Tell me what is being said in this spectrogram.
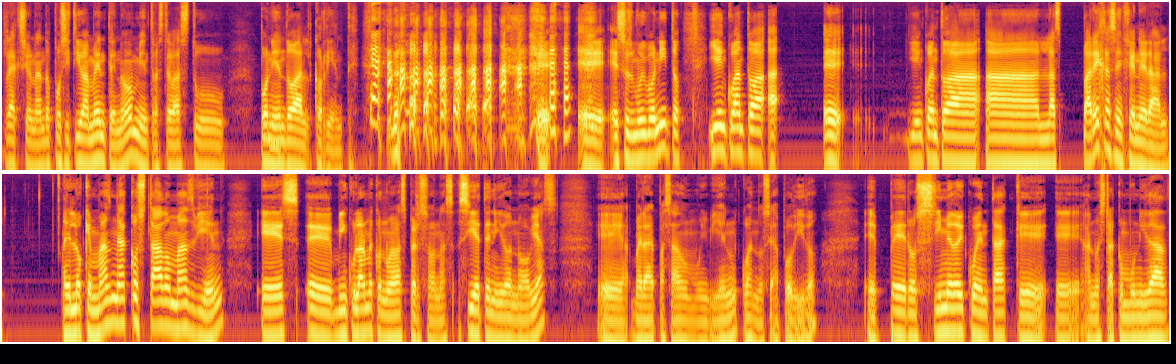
reaccionando positivamente, ¿no? Mientras te vas tú poniendo al corriente. Eh, eso es muy bonito. Y en cuanto a, y en cuanto a, las parejas en general, lo que más me ha costado más bien es eh, vincularme con nuevas personas. Sí he tenido novias, eh, me la he pasado muy bien cuando se ha podido, eh, pero sí me doy cuenta que a nuestra comunidad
